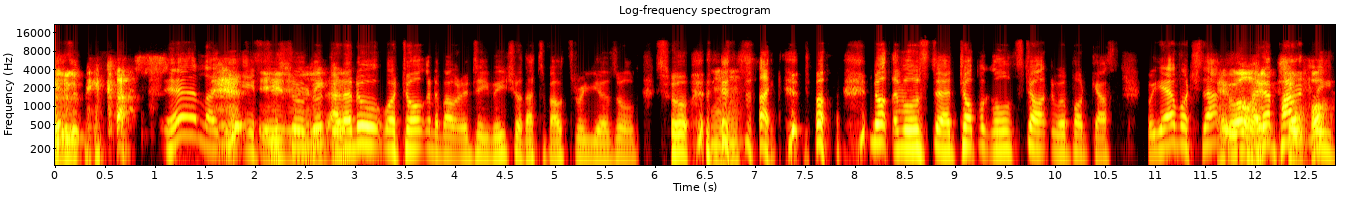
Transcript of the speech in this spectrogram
absolutely class. Yeah, like it's He's just so really good. And I know we're talking about a TV show that's about three years old, so Mhm. it's like not, not the most uh, topical start to a podcast. But yeah, watch that. It will and so apparently,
